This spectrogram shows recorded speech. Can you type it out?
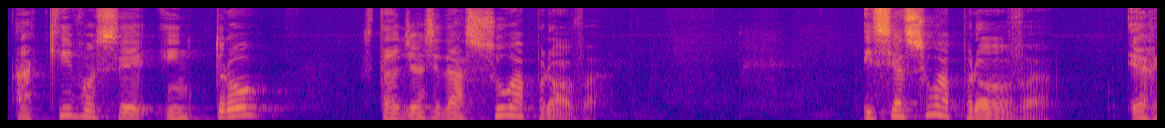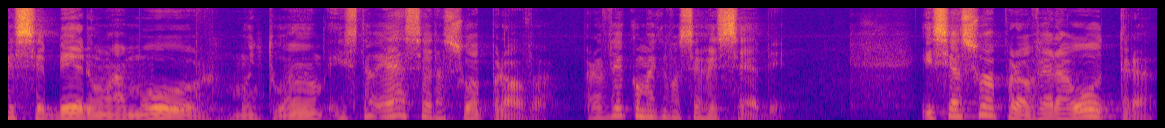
aqui você entrou, está diante da sua prova. E se a sua prova é receber um amor muito amplo, essa era a sua prova, para ver como é que você recebe. E se a sua prova era outra,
